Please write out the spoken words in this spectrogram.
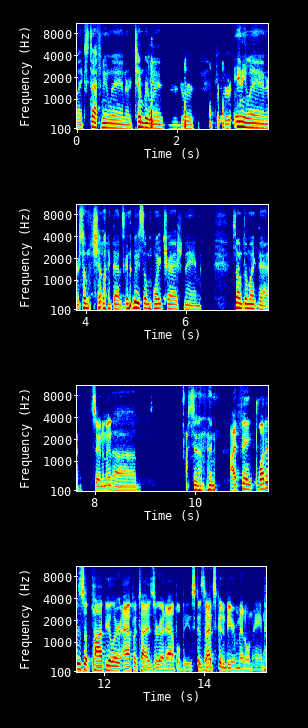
like Stephanie Lynn or Timberlyn or, or or Annie Lynn or some shit like that. It's going to be some white trash name, something like that. Cinnamon. Uh, cinnamon. I think what is a popular appetizer at Applebee's? Because that's going to be your middle name.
